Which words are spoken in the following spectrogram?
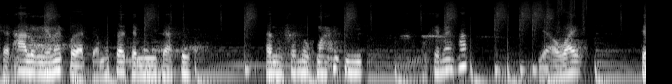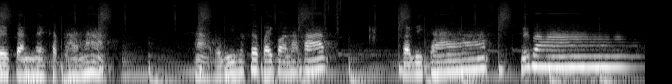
แต่ถ้าโรงเรียนไม่เปิดเดี๋ยวมาสเตอร์จะมีแบบฝึกสนุกสนุกๆมาให้อีก เคไหมครับ เดี๋ยวเอาไว้เจอกันในสัปดาห์หน้าอ่าวันนี้มาเตอร์ไปก่อนนะครับ สวัสดีครับ บ๊ายบาย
